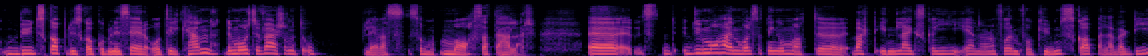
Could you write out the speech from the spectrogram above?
budskapet du skal kommunisere, og til hvem. Det må ikke være sånn at det oppleves som masete heller. Du må ha en målsetning om at hvert innlegg skal gi en eller annen form for kunnskap eller verdi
